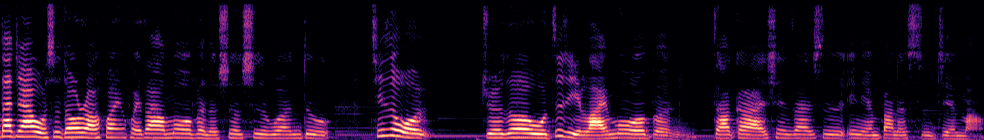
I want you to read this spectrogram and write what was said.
大家，我是 Dora，欢迎回到墨尔本的摄氏温度。其实我觉得我自己来墨尔本大概现在是一年半的时间嘛，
